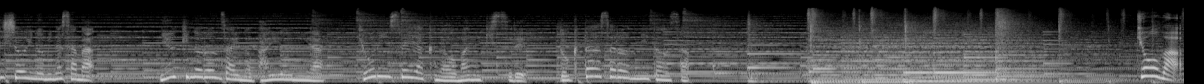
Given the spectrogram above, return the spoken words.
床医の皆様入気の論剤のパイオニア恐林製薬がお招きするドクターサロンにどうぞ。今日は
